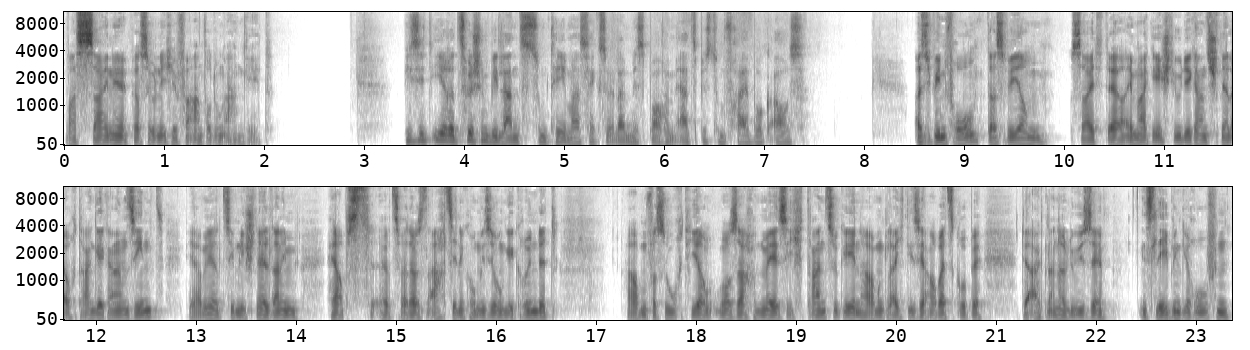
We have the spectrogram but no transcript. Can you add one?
was seine persönliche Verantwortung angeht. Wie sieht Ihre Zwischenbilanz zum Thema sexueller Missbrauch im Erzbistum Freiburg aus? Also ich bin froh, dass wir seit der MAG-Studie ganz schnell auch drangegangen sind. Wir haben ja ziemlich schnell dann im Herbst 2018 äh, eine Kommission gegründet, haben versucht, hier ursachenmäßig dran zu gehen, haben gleich diese Arbeitsgruppe der Aktenanalyse ins Leben gerufen,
